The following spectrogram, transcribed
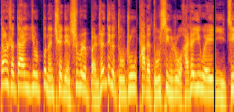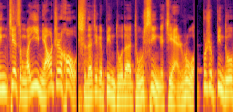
当时担心就是不能确定是不是本身这个毒株它的毒性弱，还是因为已经接种了疫苗之后，使得这个病毒的毒性减弱。不是病毒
